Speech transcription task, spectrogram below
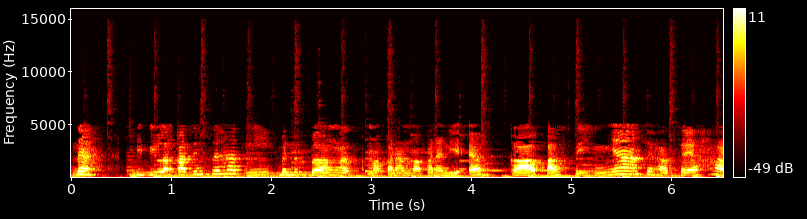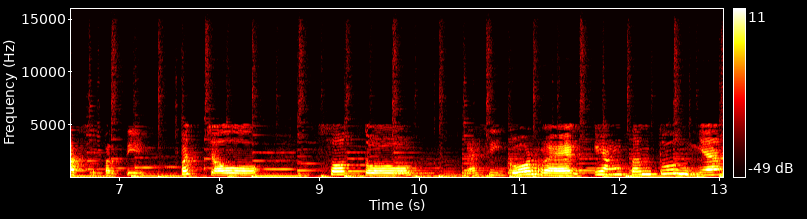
nah dibilang kantin sehat nih bener banget. Makanan-makanan di FK pastinya sehat-sehat seperti pecel soto nasi goreng yang tentunya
